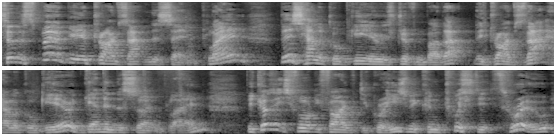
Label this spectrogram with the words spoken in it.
So the spur gear drives that in the same plane. This helical gear is driven by that. It drives that helical gear again in the same plane. Because it's 45 degrees, we can twist it through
